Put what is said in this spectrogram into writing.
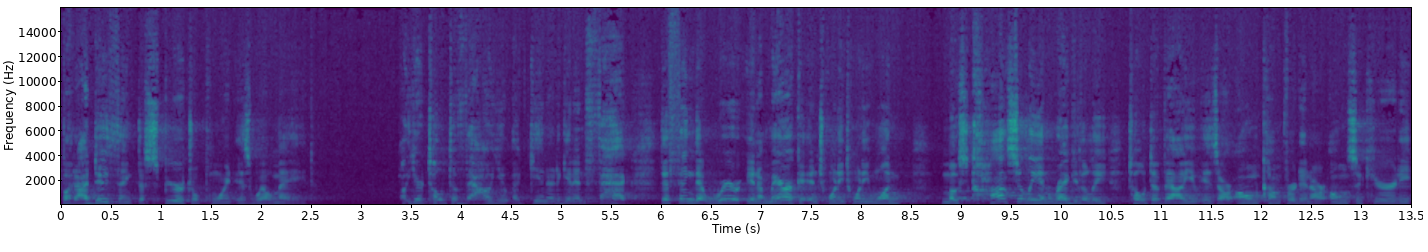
But I do think the spiritual point is well made. What you're told to value again and again. In fact, the thing that we're in America in 2021 most constantly and regularly told to value is our own comfort and our own security,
